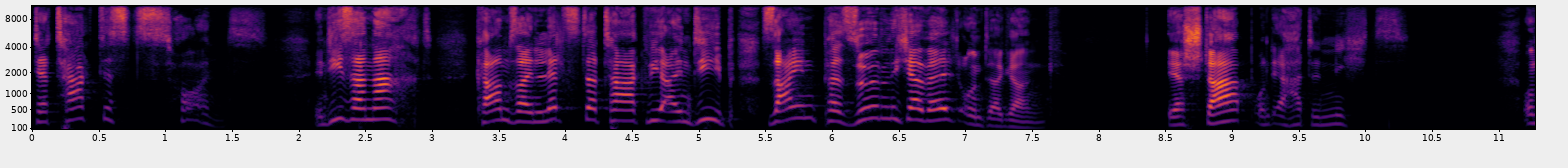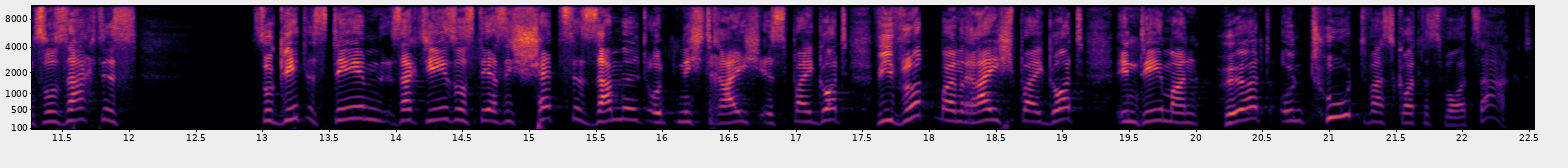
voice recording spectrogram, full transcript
der Tag des Zorns. In dieser Nacht kam sein letzter Tag wie ein Dieb, sein persönlicher Weltuntergang. Er starb und er hatte nichts. Und so sagt es, so geht es dem, sagt Jesus, der sich Schätze sammelt und nicht reich ist bei Gott. Wie wird man reich bei Gott? Indem man hört und tut, was Gottes Wort sagt.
